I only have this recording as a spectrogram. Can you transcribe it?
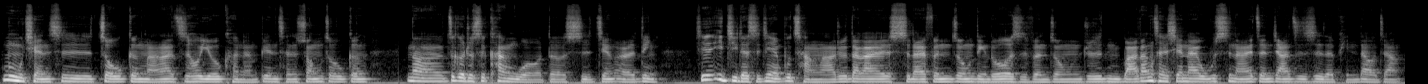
目前是周更啊，那之后有可能变成双周更，那这个就是看我的时间而定。其实一集的时间也不长啦，就大概十来分钟，顶多二十分钟，就是你把它当成闲来无事拿来增加知识的频道这样。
